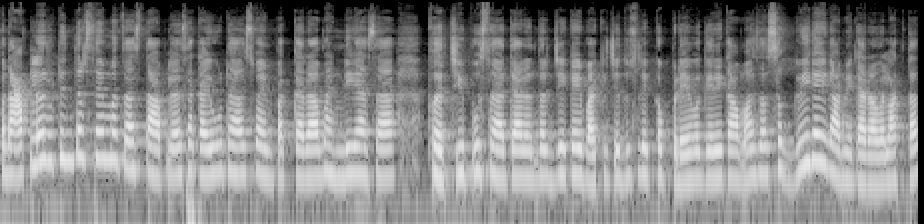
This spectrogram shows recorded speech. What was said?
पण आपलं रुटीन तर सेमच असतं. आपल्याला सकाळी उठा स्वयंपाक करा भांडी घासा फरची पुसा त्यानंतर जे काही बाकीचे दुसरे कपडे वगैरे कामं असतात सगळी काही कामे करावं लागतात.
